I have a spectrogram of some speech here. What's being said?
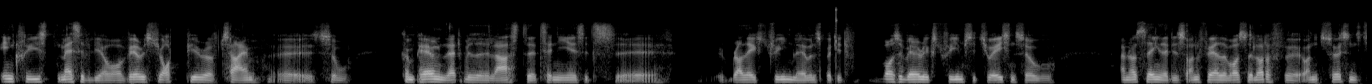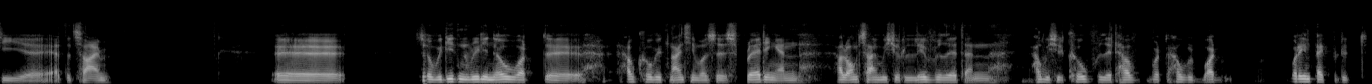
increased massively over a very short period of time. Uh, so comparing that with the last uh, 10 years, it's uh, rather extreme levels, but it was a very extreme situation. So I'm not saying that it's unfair. There was a lot of uh, uncertainty at the time so we didn't really know what how COVID-19 was spreading and how long time we should live with it and how we should cope with it. How what how what what impact would it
